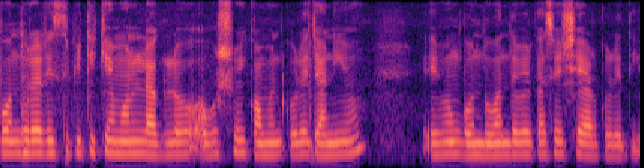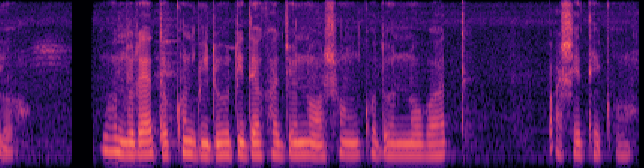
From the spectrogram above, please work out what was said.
বন্ধুরা রেসিপিটি কেমন লাগল অবশ্যই কমেন্ট করে জানিও এবং বন্ধুবান্ধবের কাছে শেয়ার করে দিও। বন্ধুরা, এতক্ষণ ভিডিওটি দেখার জন্য অসংখ্য ধন্যবাদ। পাশে থেকো।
